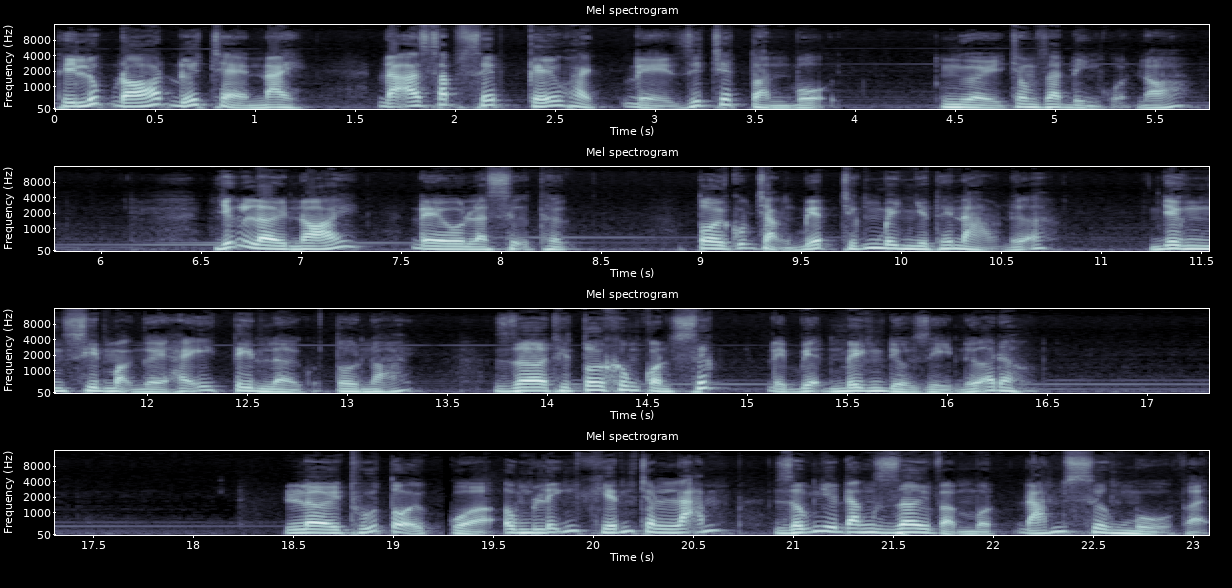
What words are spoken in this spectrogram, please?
thì lúc đó đứa trẻ này đã sắp xếp kế hoạch để giết chết toàn bộ người trong gia đình của nó. Những lời nói đều là sự thực. Tôi cũng chẳng biết chứng minh như thế nào nữa, nhưng xin mọi người hãy tin lời của tôi nói. Giờ thì tôi không còn sức để biện minh điều gì nữa đâu. Lời thú tội của ông Lĩnh khiến cho Lãm giống như đang rơi vào một đám sương mù vậy.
